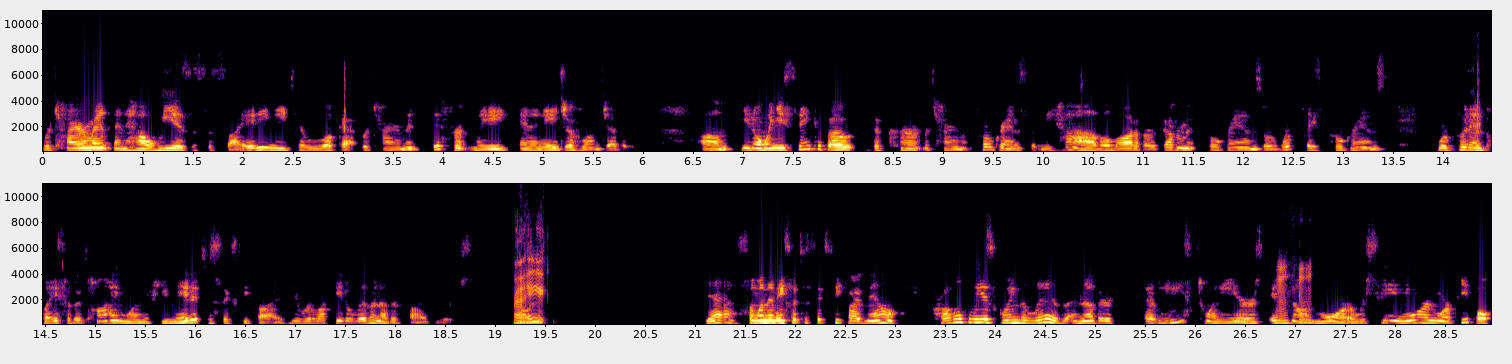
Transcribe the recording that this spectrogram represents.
retirement and how we as a society need to look at retirement differently in an age of longevity. Um, you know, when you think about the current retirement programs that we have, a lot of our government programs or workplace programs were put in place at a time when if you made it to 65, you were lucky to live another five years. Right. Um, yeah, someone that makes it to 65 now probably is going to live another at least 20 years, if mm-hmm. not more. We're seeing more and more people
